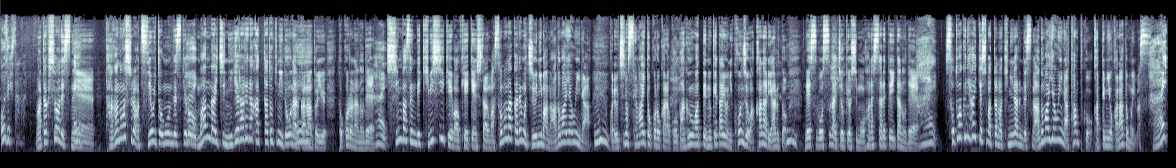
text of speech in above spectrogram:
大関さんは？私はですねタガノアシュラは強いと思うんですけど、はい。万が一逃げられなかった時にどうなるかええなというところなので、はい。新馬戦で厳しい競馬を経験した馬その中でも12番のアドマイヤウィーナー、うん。これうちの狭いところからこう馬群割って抜けたように根性がかなりあると、レース後菅井調教師もお話しされていたので、はい。外枠に入ってしまったのは気になるんですがアドマイヤウィーナー単服を買ってみようかなと思います。はい。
